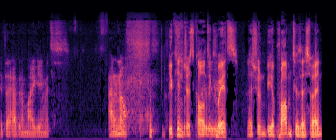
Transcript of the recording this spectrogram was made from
if that happened in my game, it's I don't know. You can just call it Really the weird. quits. There shouldn't be a problem to this, right?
